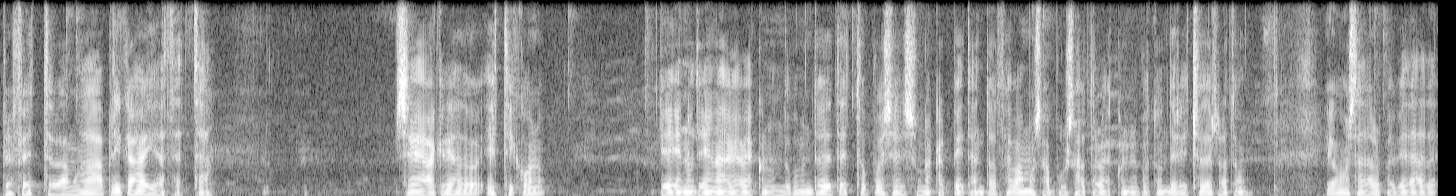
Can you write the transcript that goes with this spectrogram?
Perfecto, vamos a aplicar y aceptar. Se ha creado este icono que no tiene nada que ver con un documento de texto, pues es una carpeta. Entonces vamos a pulsar otra vez con el botón derecho del ratón y vamos a dar propiedades.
